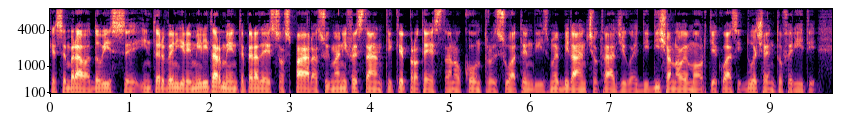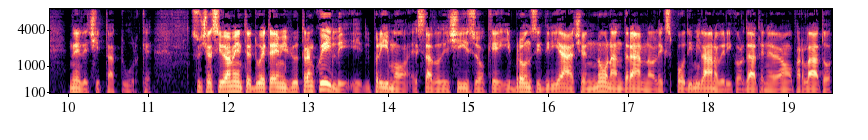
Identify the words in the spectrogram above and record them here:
che sembrava dovesse intervenire militarmente, per adesso spara sui manifestanti che protestano contro il suo attendismo. Il bilancio tragico è di 19 morti e quasi 200 feriti nelle città turche. Successivamente due temi più tranquilli. Il primo è stato deciso che i bronzi di Riace non andranno all'Expo di Milano, vi ricordate ne avevamo parlato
